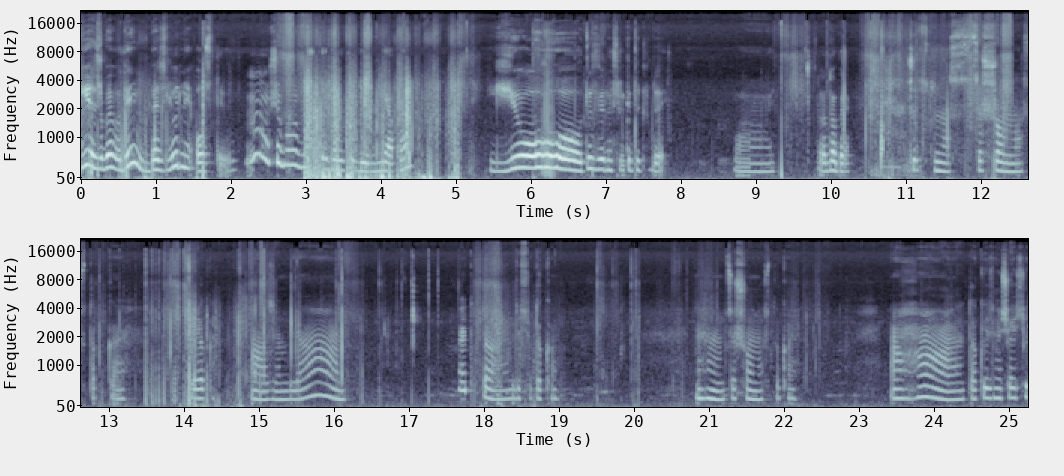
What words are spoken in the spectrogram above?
І я зробив один безлюдний острів. Ну, щоб було більше прикольно. Як вам? Йоу, тут видно, скільки тут людей. Добре. Що тут у нас? Це у нас таке? Це. А, земля. Це так, десь отака. Угу, це що у нас таке? Ага, так і означається.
